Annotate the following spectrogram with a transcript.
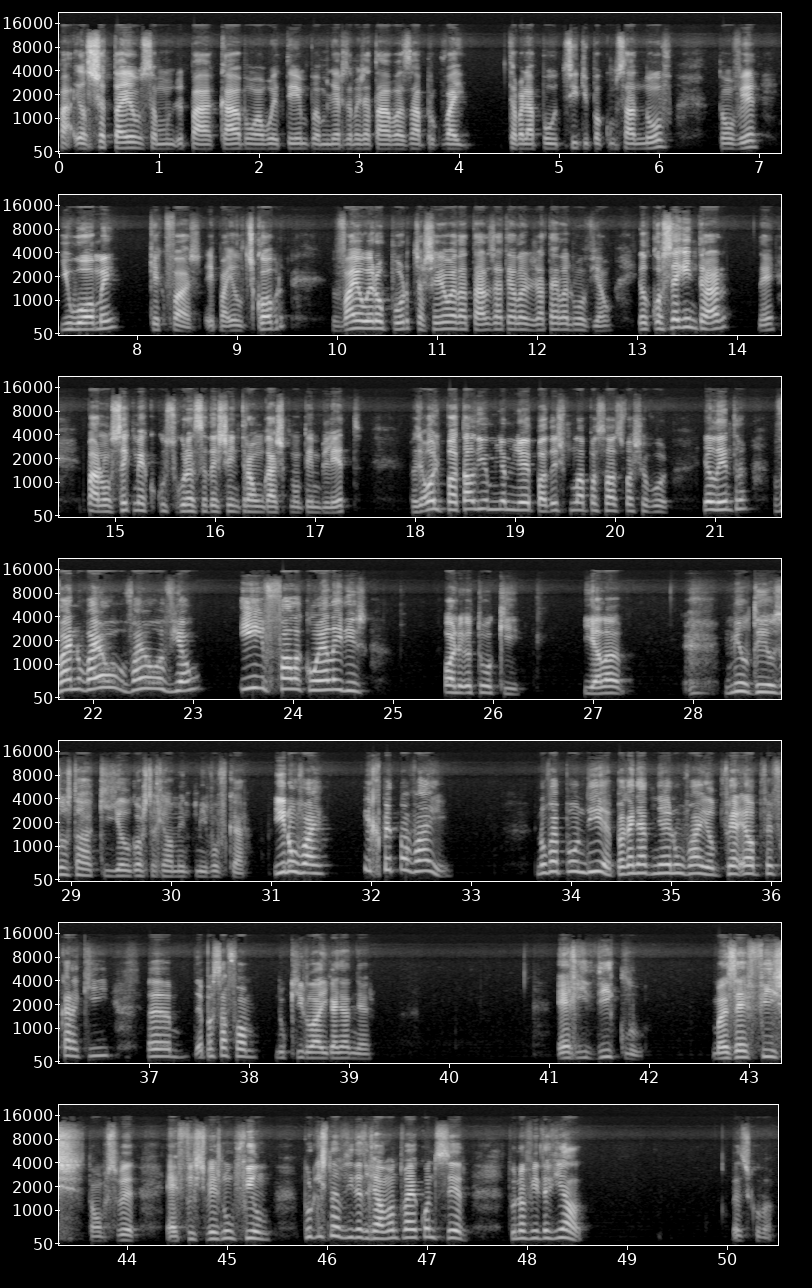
Pá, eles chateiam-se, pá, acabam há muito tempo, a mulher também já está a vazar porque vai trabalhar para outro sítio para começar de novo. Estão a ver? E o homem, o que é que faz? Epá, ele descobre, vai ao aeroporto, já chega da tarde, já está, lá, já está lá no avião, ele consegue entrar, né? Pá, não sei como é que o segurança deixa entrar um gajo que não tem bilhete, mas olha, pá, está ali a minha mulher, pá, deixa-me lá passar, se faz favor. Ele entra, vai, vai, ao, vai ao avião e fala com ela e diz: Olha, eu estou aqui. E ela, meu Deus, ele está aqui, ele gosta realmente de mim, vou ficar. E não vai. E de repente não vai. Não vai para um dia, para ganhar dinheiro não vai. Ele prefere, ela prefere ficar aqui uh, a passar fome do que ir lá e ganhar dinheiro. É ridículo. Mas é fixe, estão a perceber? É fixe ver num filme. Porque isso na vida real não te vai acontecer. Tu na vida real. Desculpa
